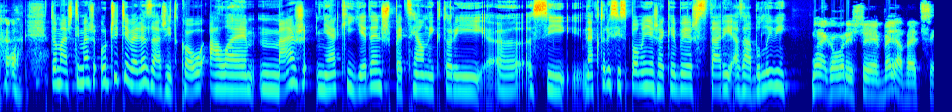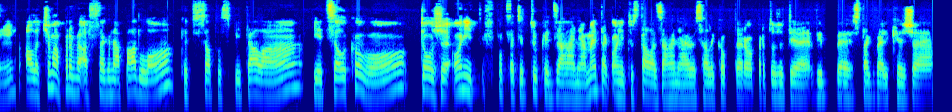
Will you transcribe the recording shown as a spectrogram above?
Tomáš, ty máš určite veľa zážitkov, ale máš nejaký jeden špeciálny, ktorý, uh, si, na ktorý si spomenieš, aj keď budeš starý a zabudlivý? No, ako hovoríš, že je veľa vecí, ale čo ma prvé asi tak napadlo, keď sa to spýtala, je celkovo to, že oni v podstate tu, keď zaháňame, tak oni tu stále zaháňajú s helikopterov, pretože tie výbehy sú tak veľké, že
